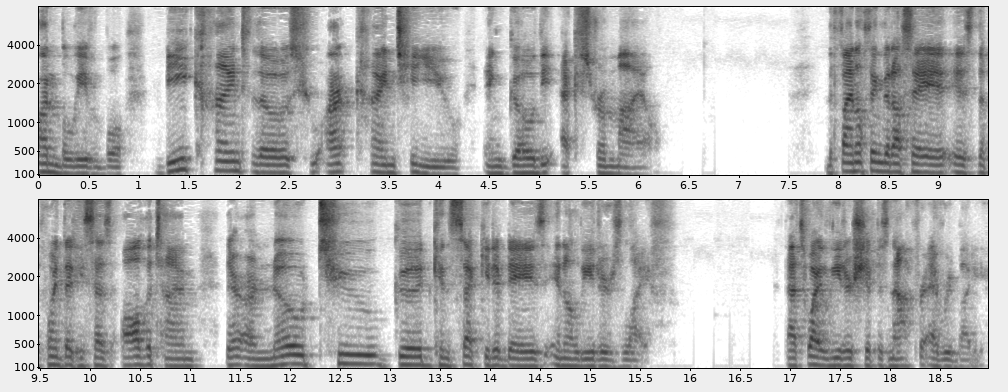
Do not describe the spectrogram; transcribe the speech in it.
unbelievable. Be kind to those who aren't kind to you and go the extra mile. The final thing that I'll say is the point that he says all the time there are no two good consecutive days in a leader's life. That's why leadership is not for everybody.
